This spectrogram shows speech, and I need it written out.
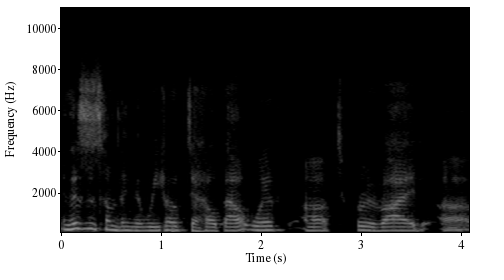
And this is something that we hope to help out with uh, to provide uh,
